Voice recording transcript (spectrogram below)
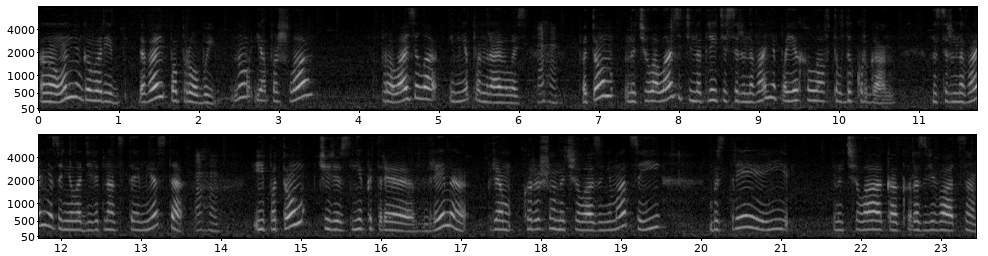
А, Он мне говорит, давай попробуй. Ну, я пошла, пролазила, и мне понравилось. Потом начала лазить, и на третье соревнование поехала в Талдыкурган. На соревнования заняла 19 место, и потом, через некоторое время, прям хорошо начала заниматься и быстрее, и начала как развиваться.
